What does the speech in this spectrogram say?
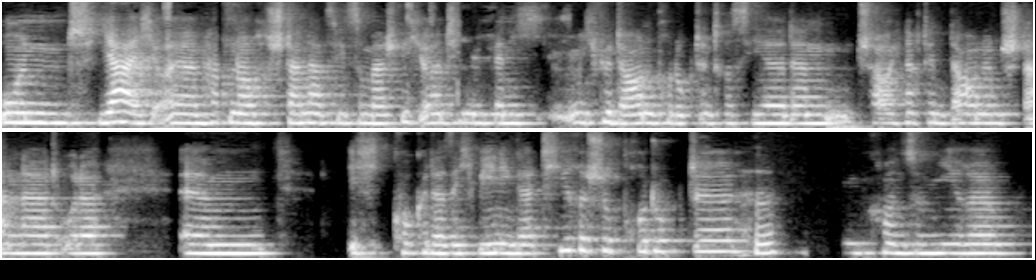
und ja, ich äh, habe noch Standards wie zum Beispiel, ich orientiere mich, wenn ich mich für Daunenprodukte interessiere, dann schaue ich nach dem Daunenstandard oder ähm, ich gucke, dass ich weniger tierische Produkte mhm. konsumiere.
